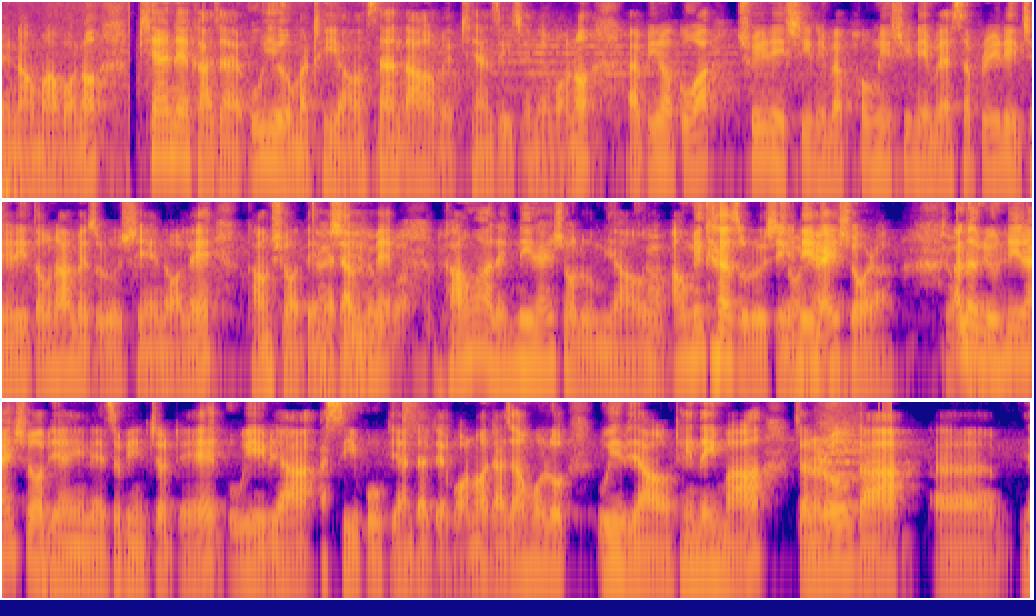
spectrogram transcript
နေတော့မှာပေါ့နော်ဖြန်းတဲ့ခါကျရင်ဥယျာဉ်ကိုမထိအောင်စမ်းသားအောင်ပဲဖြန်းစီခြင်းနဲ့ပေါ့နော်အဲပြီးတော့ကိုက tree တွေရှိနေမယ်ဖုံတွေရှိနေမယ် spray တွေ gel တွေသုံးထားမယ်ဆိုလို့ရှိရင်တော့လေခေါင်းလျှော်တင်တယ်ဒါပေမဲ့ခေါင်းကလည်းနေ့တိုင်းလျှော်လို့မရဘူးအောင်မင်းခန့်ဆိုလို့ရှိရင်နေ့တိုင်းလျှော်တာအဲ့လိုမျိုးနေ့တိုင်းလျှော်ပြန်ရင်လည်းသပင်ကျွတ်တယ်ဥယေပြားအစီပိုပြန်တတ်တယ်ပေါ့နော်ဒါကြောင့်မို့လို့ဥယေပြားကိုထိမ့်သိမ့်မှာကျွန်တော်တို့ကအဲည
